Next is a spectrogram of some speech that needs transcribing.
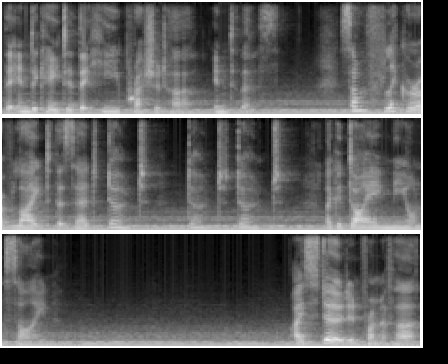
that indicated that he pressured her into this. Some flicker of light that said, Don't, don't, don't, like a dying neon sign. I stood in front of her,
